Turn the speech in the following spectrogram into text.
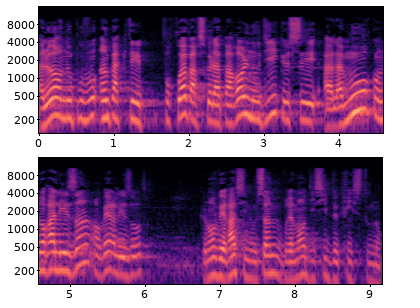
alors nous pouvons impacter. Pourquoi? Parce que la parole nous dit que c'est à l'amour qu'on aura les uns envers les autres que l'on verra si nous sommes vraiment disciples de Christ ou non.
